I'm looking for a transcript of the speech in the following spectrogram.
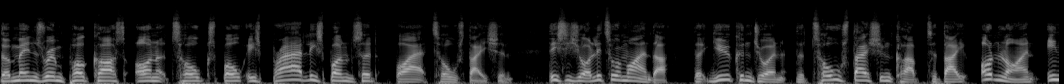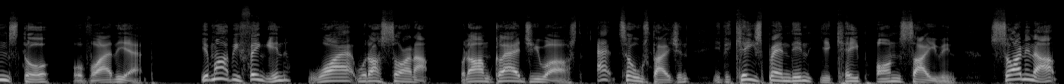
The Men's Room podcast on Talksport is proudly sponsored by Toolstation. This is your little reminder that you can join the Toolstation Club today online, in store, or via the app. You might be thinking, why would I sign up? Well, I'm glad you asked. At Toolstation, if you keep spending, you keep on saving. Signing up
